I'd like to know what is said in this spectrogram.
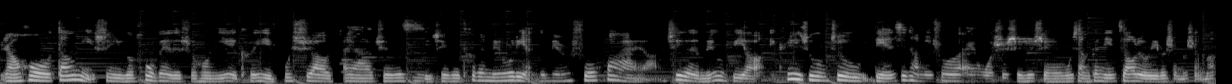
然后，当你是一个后辈的时候，你也可以不需要，哎呀，觉得自己这个特别没有脸跟别人说话呀，这个也没有必要。你可以就就联系他们说，哎，我是谁谁谁，我想跟您交流一个什么什么，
